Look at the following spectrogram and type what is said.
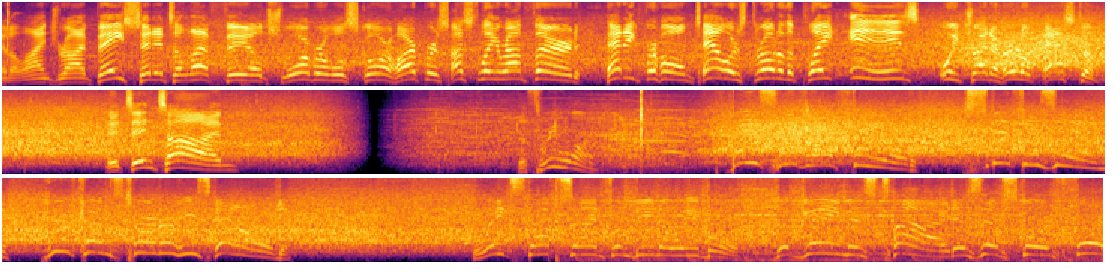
And a line drive base hit into left field. Schwarber will score. Harper's hustling around third, heading for home. Taylor's throw to the plate is. Oh, he tried to hurdle past him. It's in time. The 3 1. Base hit left field. Smith is in. Here comes Turner. He's held. Late stop sign from Dino Ebel. The game is tied as they've scored four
